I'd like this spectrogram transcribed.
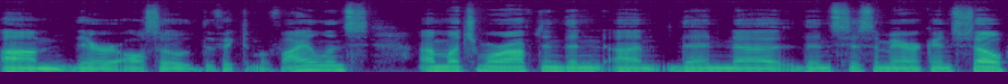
Um, they're also the victim of violence uh, much more often than uh, than uh, than cis Americans. So,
